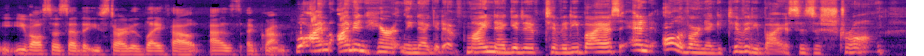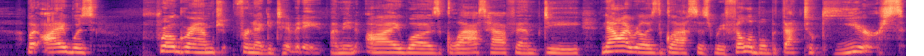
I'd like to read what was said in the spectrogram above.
You've also said that you started life out as a grump. Well, I'm I'm inherently negative. My negativity bias and all of our negativity biases is strong. But I was programmed for negativity. I mean, I was glass half empty. Now I realize the glass is refillable, but that took years.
